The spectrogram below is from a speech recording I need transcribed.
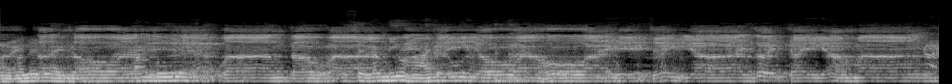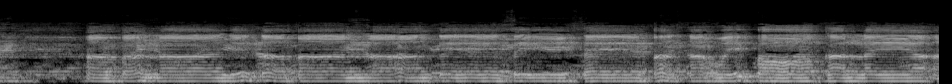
ปล่อยมาเรื่อยๆจังมือเลยนะวังตะวันเสร็จแล้วนิ้วหายไม่รู้โยดไตรยามังอปัลลังยิตาปัลลังเกสิเตปตะวิปอคะเลอ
